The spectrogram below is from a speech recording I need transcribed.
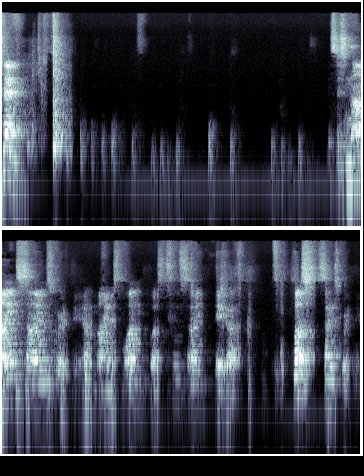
Then, this is 9 sine squared theta minus 1 plus 2 sine theta plus sine squared theta.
